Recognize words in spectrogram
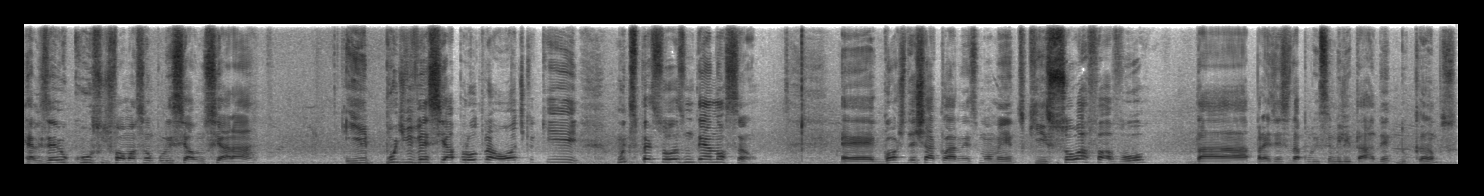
Realizei o curso de formação policial no Ceará e pude vivenciar por outra ótica que muitas pessoas não têm a noção. É, gosto de deixar claro nesse momento que sou a favor da presença da polícia militar dentro do campus,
